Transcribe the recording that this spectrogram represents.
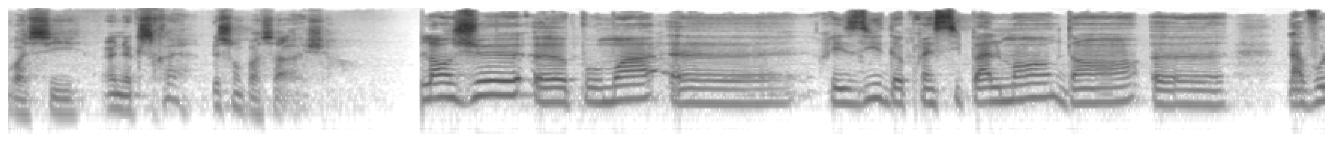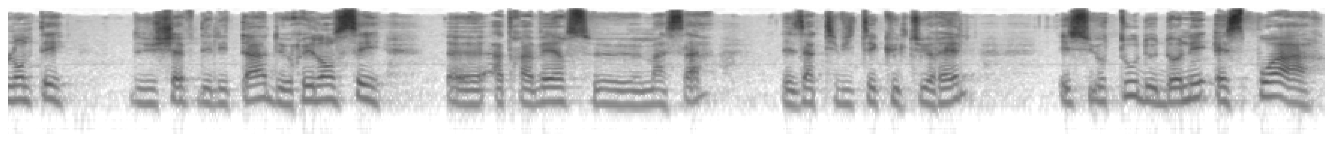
Voici un extrait de son passage. L'enjeu euh, pour moi euh, réside principalement dans euh, la volonté du chef de l'État de relancer à travers ce Massa les activités culturelles et surtout de donner espoir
